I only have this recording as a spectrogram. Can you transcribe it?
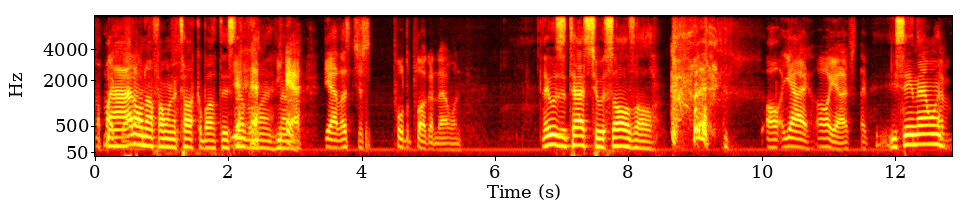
Oh my nah, I don't know if I want to talk about this. Never mind. No. Yeah, yeah. Let's just pull the plug on that one. It was attached to a sawzall. Oh yeah. Oh yeah. I've, I've, You seen that one?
